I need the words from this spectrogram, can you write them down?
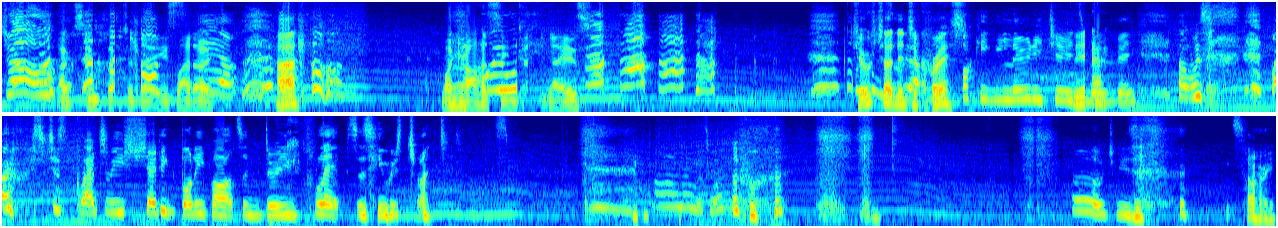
Joe. I've seen better days, Laddo. Huh? God. My hmm. car has seen better days. Joe's turned into Out of a Chris. Fucking Looney Tunes Yeah. movie. That was. I was just gradually shedding body parts and doing flips as he was trying to. Oh, that was wonderful. oh Jesus. Sorry.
